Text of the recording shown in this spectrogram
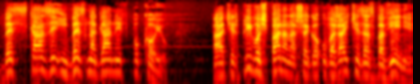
bez skazy i bez nagany w pokoju. A cierpliwość Pana naszego uważajcie za zbawienie,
